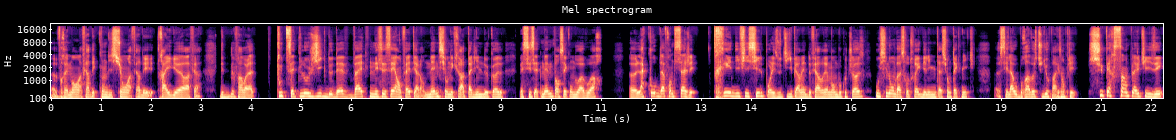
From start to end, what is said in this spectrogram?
euh, vraiment à faire des conditions, à faire des triggers, à faire des, enfin voilà, toute cette logique de dev va être nécessaire en fait. Et alors même si on n'écrira pas de ligne de code, ben, c'est cette même pensée qu'on doit avoir. Euh, la courbe d'apprentissage est très difficile pour les outils qui permettent de faire vraiment beaucoup de choses, ou sinon on va se retrouver avec des limitations techniques. Euh, c'est là où Bravo Studio par exemple est super simple à utiliser,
